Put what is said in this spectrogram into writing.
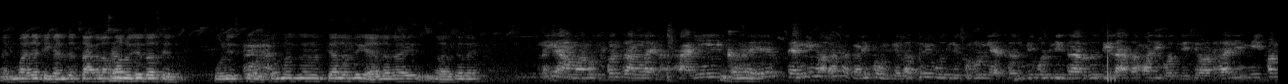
आणि माझ्या ठिकाणी जर चांगला माणूस येत असेल. पोलीस कोर्ट तर मग त्याला ते घ्यायला काय हरकत आहे? नाही हा माणूस पण चांगला आहे ना. आणि कसं आहे त्यांनी मला सकाळी फोन केला तुम्ही बदली करून घ्या सर मी बदलीचा अर्ज दिला आता माझी बदलीची ऑर्डर आली. मी पण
